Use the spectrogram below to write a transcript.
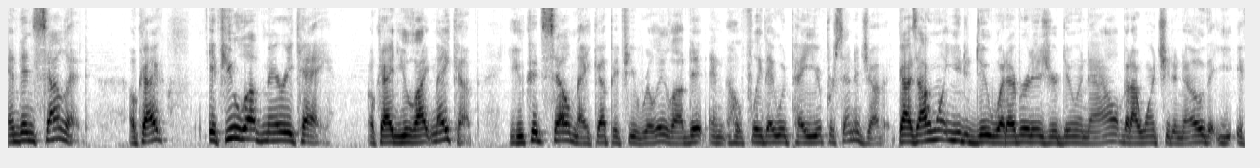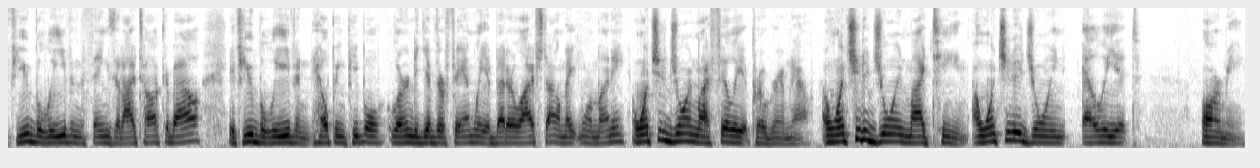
and then sell it. Okay? If you love Mary Kay, okay, and you like makeup, you could sell makeup if you really loved it, and hopefully they would pay you a percentage of it. Guys, I want you to do whatever it is you're doing now, but I want you to know that you, if you believe in the things that I talk about, if you believe in helping people learn to give their family a better lifestyle, make more money, I want you to join my affiliate program now. I want you to join my team. I want you to join Elliott Army.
